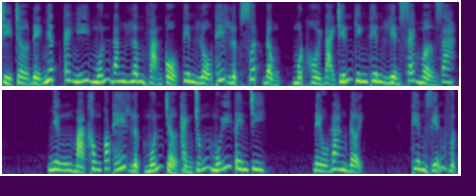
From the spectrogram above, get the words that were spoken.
Chỉ chờ để nhất cái nghĩ muốn đăng lâm vạn cổ tiên lộ thế lực xuất động, một hồi đại chiến kinh thiên liền sẽ mở ra. Nhưng mà không có thế lực muốn trở thành chúng mũi tên chi. Đều đang đợi. Thiên diễn vực.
